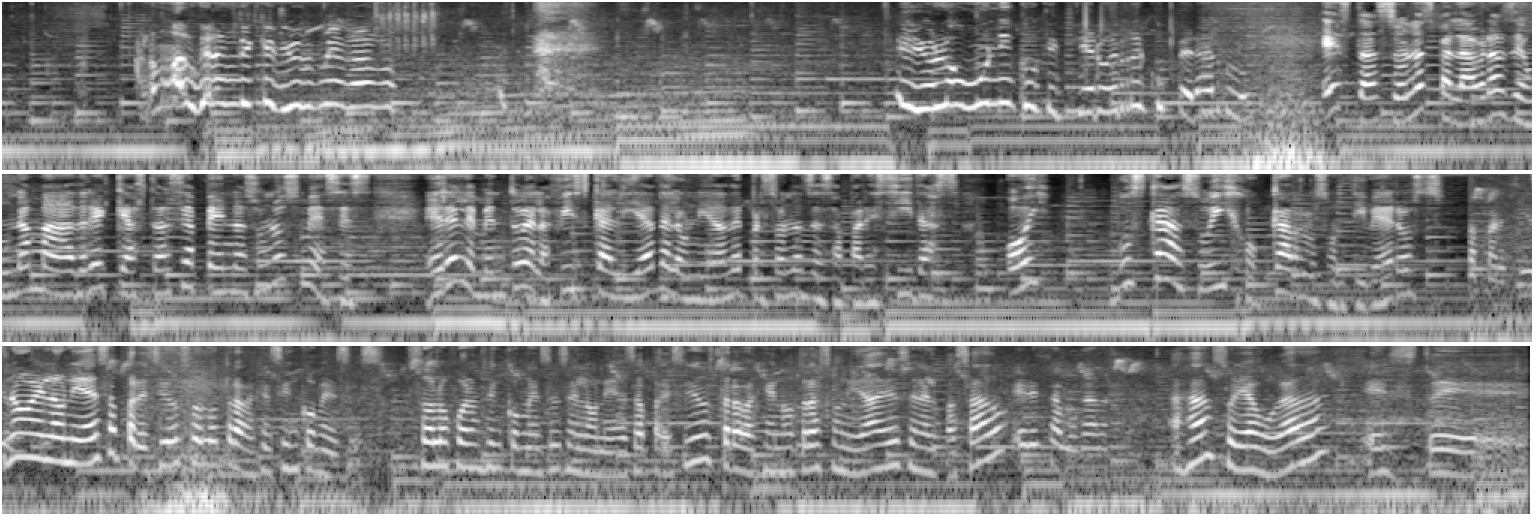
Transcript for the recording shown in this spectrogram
lo más grande que Dios me ha dado. Quiero es recuperarlo. Estas son las palabras de una madre que hasta hace apenas unos meses era elemento de la Fiscalía de la Unidad de Personas Desaparecidas. Hoy busca a su hijo, Carlos Ontiveros. No, en la unidad de desaparecidos solo trabajé cinco meses. Solo fueron cinco meses en la unidad de desaparecidos. Trabajé en otras unidades en el pasado. ¿Eres abogada? Ajá, soy abogada. Este,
